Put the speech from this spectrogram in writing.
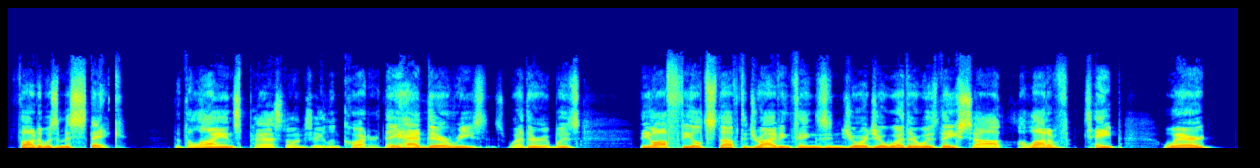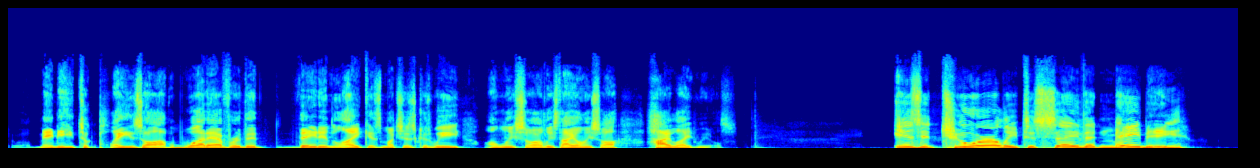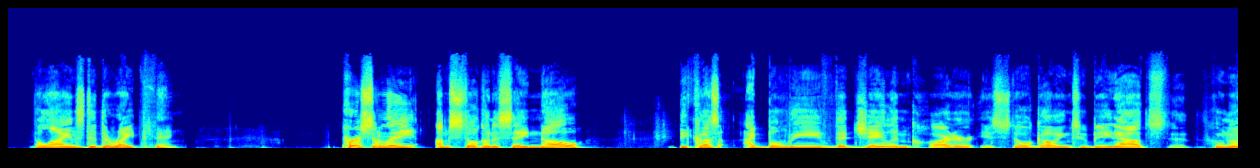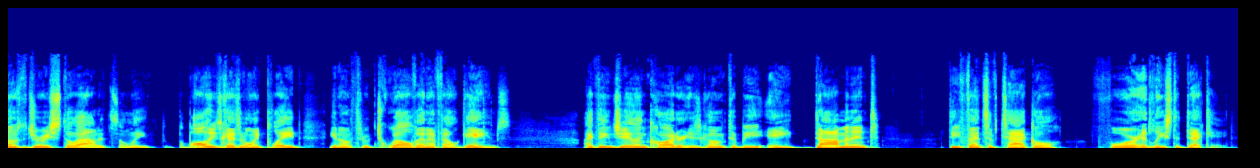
thought it was a mistake that the Lions passed on Jalen Carter. They had their reasons, whether it was the off field stuff, the driving things in Georgia, whether it was they saw a lot of tape where maybe he took plays off, whatever that they didn't like as much as because we only saw, at least I only saw highlight reels. Is it too early to say that maybe the Lions did the right thing? Personally, I'm still going to say no because I believe that Jalen Carter is still going to be. Now, it's who knows? The jury's still out. It's only all these guys have only played, you know, through 12 NFL games. I think Jalen Carter is going to be a dominant defensive tackle for at least a decade.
